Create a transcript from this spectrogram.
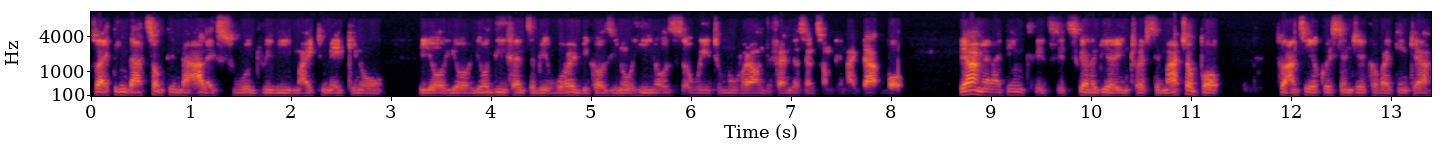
So I think that's something that Alex would really might make, you know, your your your defense a bit worried because you know he knows a way to move around defenders and something like that. But yeah, man, I think it's it's gonna be an interesting matchup. But to answer your question, Jacob, I think yeah,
